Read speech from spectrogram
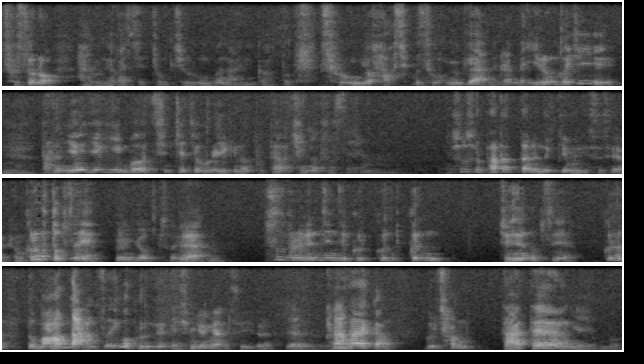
스스로 아이고 내가 좀 적은 건 아닌가 또 성욕 하고 싶은 성욕이 아니란다 이런 거지 음. 다른 얘- 얘기 뭐 신체적으로 얘기는 건 전혀 없었어요 수술 받았다는 느낌은 있으세요? 평소에? 그런 것도 없어요 그런 게 없어요? 예. 음. 수술을 했는지 그, 그, 그런 전혀 없어요 그런 또 마음도 안 쓰이고 그런 데 대해서 신경이 안 쓰이더라? 예, 음. 편안하니까 그참 다 다양해요. 뭐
